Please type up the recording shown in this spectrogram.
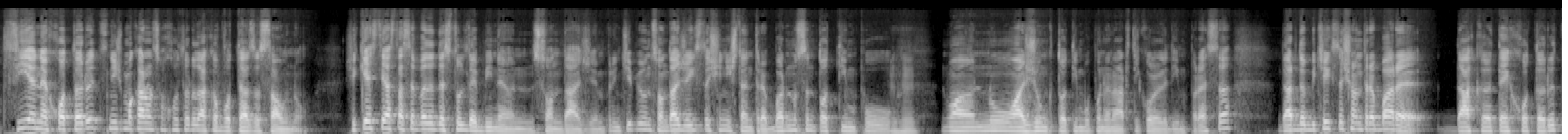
fie nehotărâți, nici măcar nu s-au hotărât dacă votează sau nu. Și chestia asta se vede destul de bine în sondaje. În principiu, în sondaje există și niște întrebări, nu sunt tot timpul, uh-huh. nu, nu ajung tot timpul până în articolele din presă, dar de obicei există și o întrebare dacă te-ai hotărât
